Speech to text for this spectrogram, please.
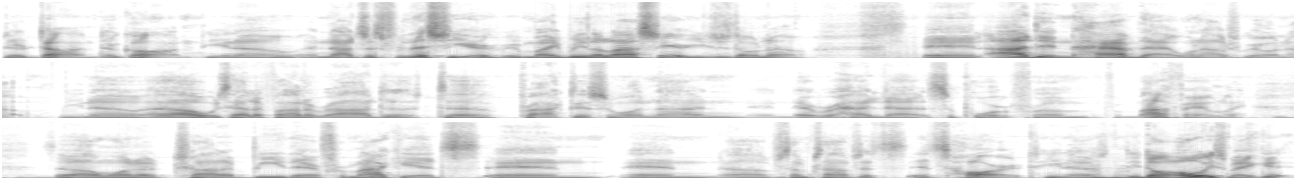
they're done, they're gone, you know, and not just for this year. It might be the last year. You just don't know. And I didn't have that when I was growing up. You know, I always had to find a ride to, to practice and whatnot, and, and never had that support from from my family. So I want to try to be there for my kids, and and uh, sometimes it's it's hard. You know, you don't always make it,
